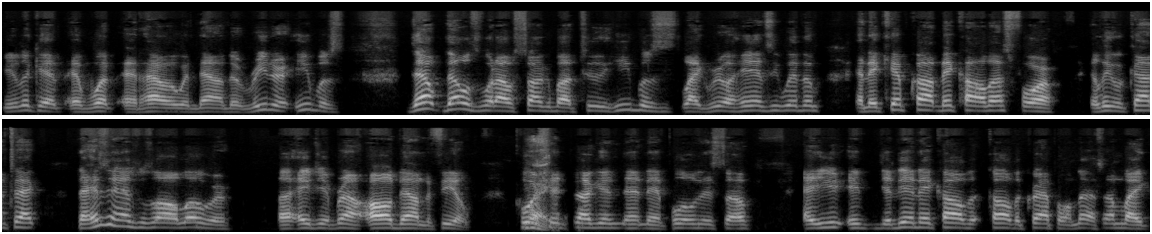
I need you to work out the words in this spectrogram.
you look at, at what at how it went down. The reader he was that that was what I was talking about too. He was like real handsy with him, and they kept call they called us for illegal contact. Now his hands was all over uh, AJ Brown, all down the field, Right. pushing, tugging, and then pulling and stuff. And you it, and then they called the call the crap on us. I'm like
